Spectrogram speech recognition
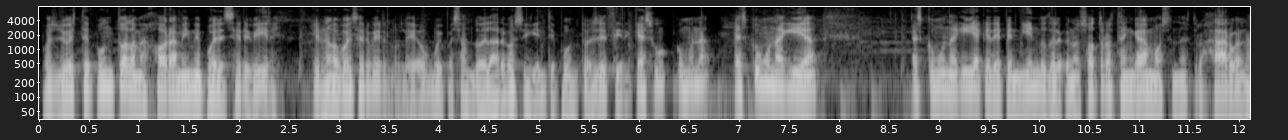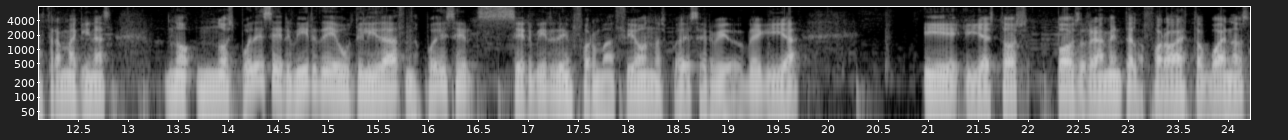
pues yo este punto a lo mejor a mí me puede servir, que no me puede servir, lo leo, voy pasando de largo siguiente punto, es decir, que es, como, una, es como una guía, es como una guía que dependiendo de lo que nosotros tengamos en nuestro hardware, en nuestras máquinas, no, nos puede servir de utilidad, nos puede ser, servir de información, nos puede servir de guía. Y, estos posts, realmente los foros estos buenos,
